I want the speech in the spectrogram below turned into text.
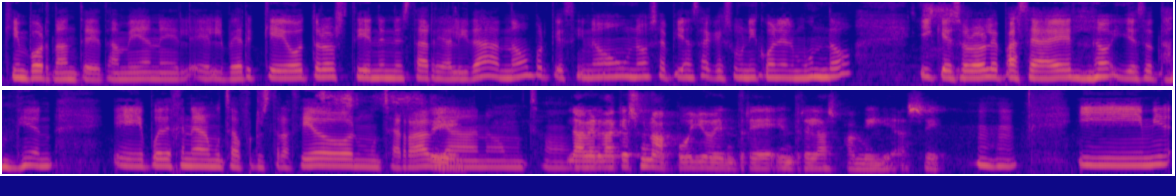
qué importante también el, ver que otros tienen esta realidad, ¿no? Porque si no, uno se piensa que es único en el mundo y que solo le pase a él, ¿no? Y eso también eh, puede generar mucha frustración, mucha rabia, ¿no? Mucho... La verdad que es un apoyo entre, entre las familias, sí. Y mira,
